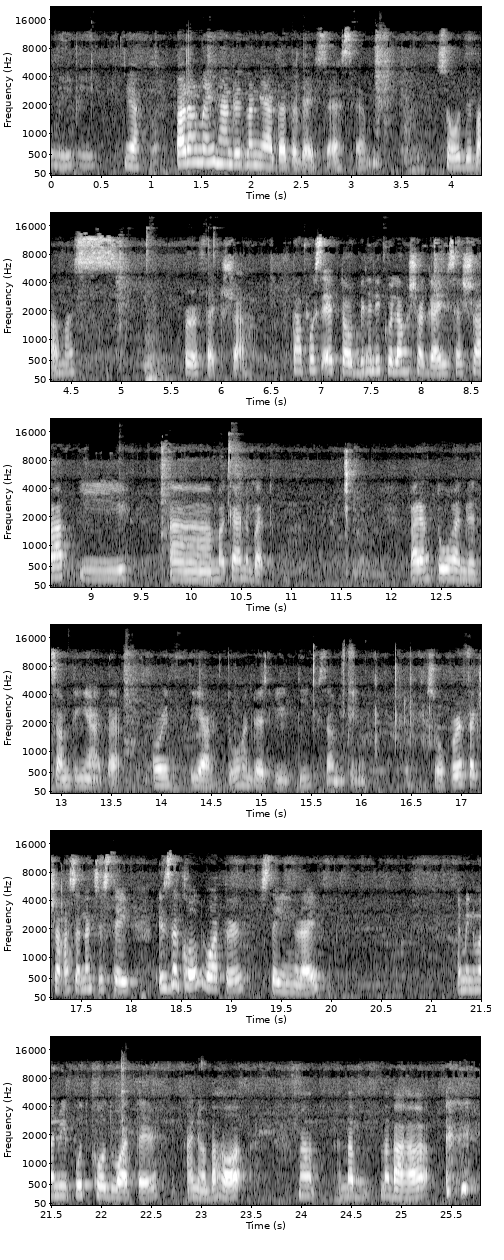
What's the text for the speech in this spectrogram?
Maybe. Yeah. Parang 900 lang yata to guys sa SM. So, di ba, mas perfect siya. Tapos ito, binili ko lang siya guys sa Shopee. Ah, magkano ba to? Parang 200 something yata. Or yeah, 280 something. So, perfect siya kasi nagsistay. Is the cold water staying, right? I mean, when we put cold water, ano, baho? Ma, ma, mabaho?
